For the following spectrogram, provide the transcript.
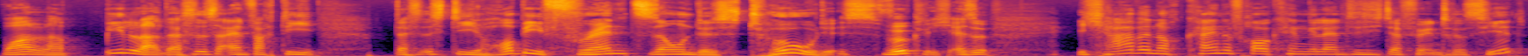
Walla Billa, das ist einfach die, das ist die Hobby-Friend-Zone des Todes. Wirklich. Also, ich habe noch keine Frau kennengelernt, die sich dafür interessiert.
